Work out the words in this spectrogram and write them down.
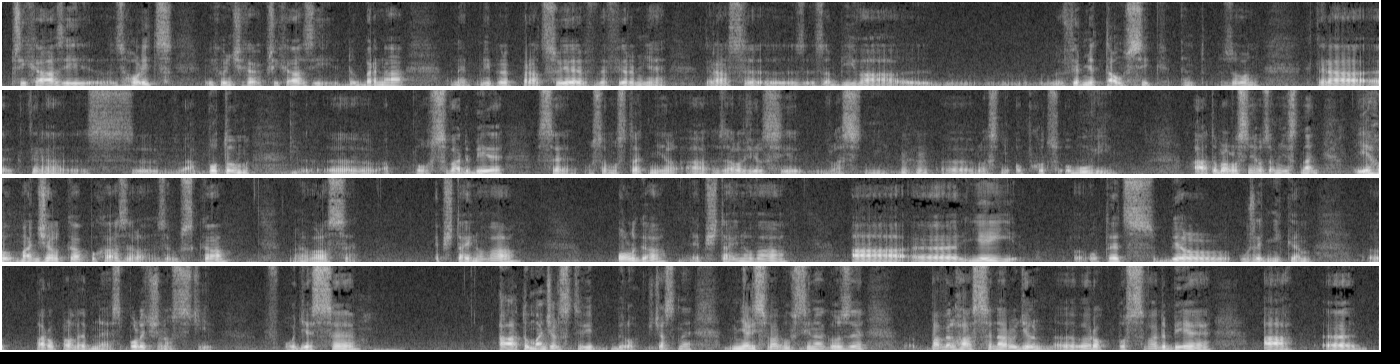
přichází z Holic, v východních Čechách přichází do Brna, ne, nejprve pracuje ve firmě která se eh, zabývá ve firmě Tausig and Zone, která, eh, která a potom a po svatbě se osamostatnil a založil si vlastní, mm-hmm. vlastní obchod s obuví. A to bylo vlastně jeho zaměstnání. Jeho manželka pocházela z Ruska, jmenovala se Epsteinová, Olga Epsteinová a e, její otec byl úředníkem e, paroplavebné společnosti v Oděse a to manželství bylo šťastné. Měli svatbu v synagoze, Pavel Haas se narodil e, rok po svatbě a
